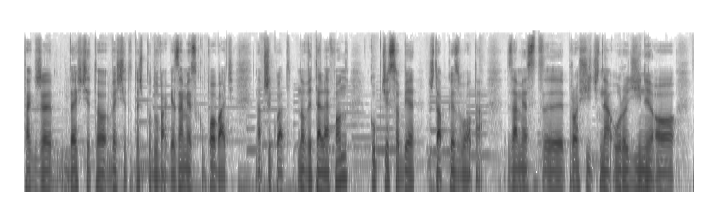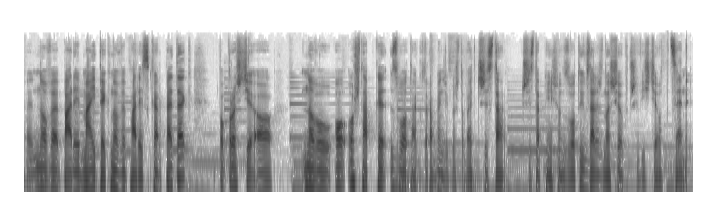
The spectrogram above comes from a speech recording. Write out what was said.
Także weźcie to, weźcie to też pod uwagę. Zamiast kupować na przykład nowy telefon, kupcie sobie sztabkę złota. Zamiast y, prosić na urodziny o nowe pary majtek, nowe pary skarpetek, poproście o nową, o, o sztabkę złota, która będzie kosztować 300-350 zł, w zależności oczywiście od ceny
